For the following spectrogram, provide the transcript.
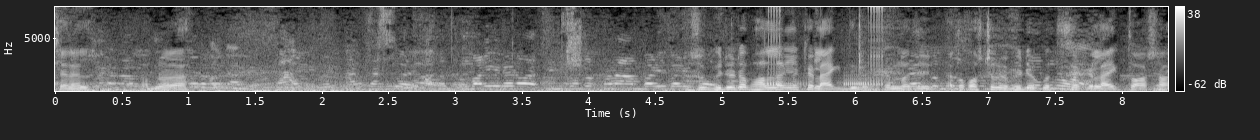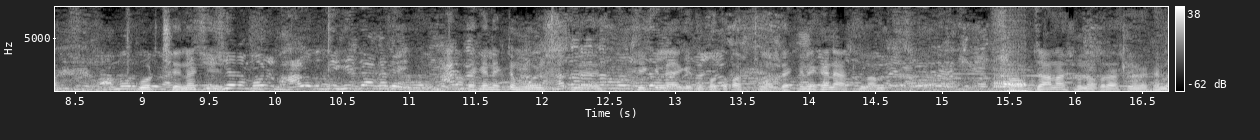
চ্যানেল আপনারা ভিডিওটা ভালো লাগে একটা লাইক দিবেন। কেন যে এত কষ্ট করে ভিডিও করতেছে, একটা লাইক তো আশা করছে নাকি? দেখেন একটা মহিষ ঠিকই লাগে গেছে কত কাস্টমার দেখেন, এখানে আসলাম। সব জানাশোনা করে আসলাম এখানে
